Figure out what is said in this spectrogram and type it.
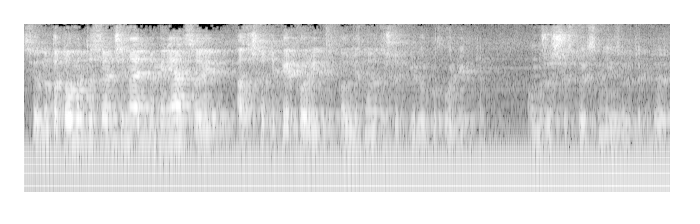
Всё, но потом это всё начинает меняться, и а за что теперь хвалить? А не знаю, за что теперь его похвалить-то. Он уже шестой снизу и так далее.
